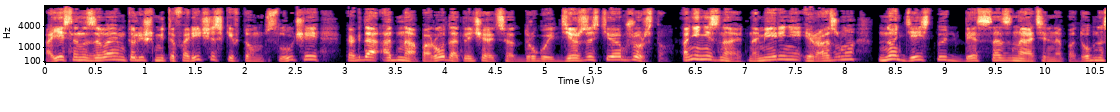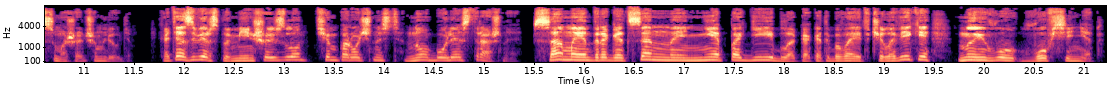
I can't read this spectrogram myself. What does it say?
а если называем, то лишь метафорически в том случае, когда одна порода отличается от другой дерзостью и обжорством. Они не знают намерения и разума, но действуют бессознательно, подобно сумасшедшим людям. Хотя зверство меньшее зло, чем порочность, но более страшное. Самое драгоценное не погибло, как это бывает в человеке, но его вовсе нет.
